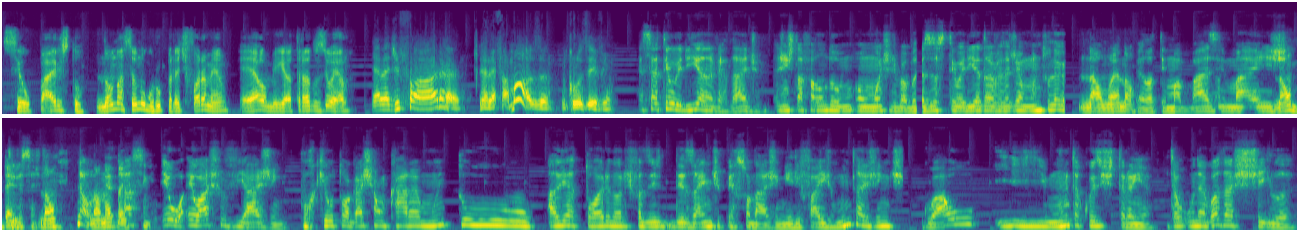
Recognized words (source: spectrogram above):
seu Pariston, não nasceu no grupo, ela é de fora mesmo. É, o Miguel traduziu ela. Ela é de fora. Ela é famosa, inclusive. Essa teoria, na verdade, a gente tá falando um, monte de babas. Essa teoria, na verdade, é muito legal. Não, não é não. Ela tem uma base mais Não tem. interessante. Não, Não, não, não é- tem. assim, eu, eu acho viagem, porque o Togashi é um cara muito aleatório na hora de fazer design de personagem. Ele faz muita gente igual e muita coisa estranha. Então, o negócio da Sheila,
